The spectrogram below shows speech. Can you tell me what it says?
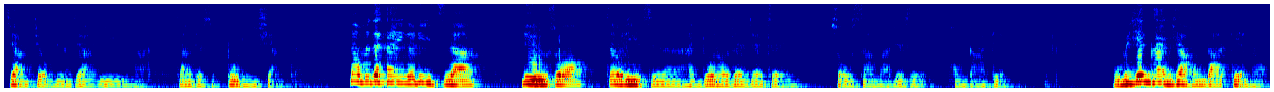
这样就没有这样意义嘛？这样就是不理想的。那我们再看一个例子啊。例如说这个例子呢，很多投资人在这里受伤嘛，就是宏达电。我们先看一下宏达电哦，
